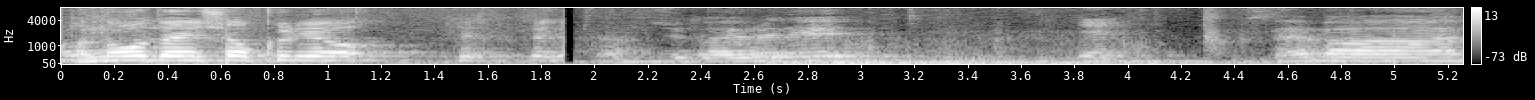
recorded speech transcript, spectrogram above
노드 앤쇼 클리어. 자, 슈터, are you ready? 예. 스탠바이.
